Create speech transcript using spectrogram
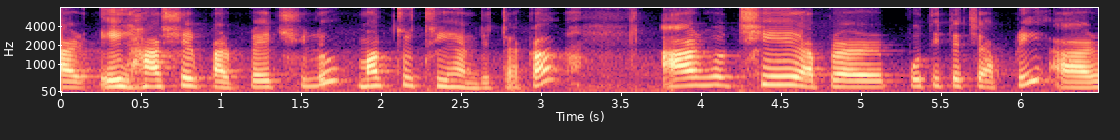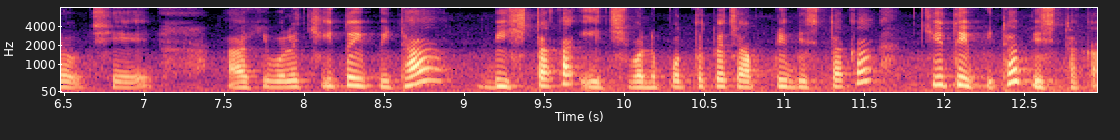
আর এই হাঁসের পার প্লেট ছিল মাত্র থ্রি হান্ড্রেড টাকা। আর হচ্ছে আপনার প্রতিটা চাপড়ি আর হচ্ছে কি বলে, চিতই পিঠা বিশ টাকা ইচ মানে প্রত্যেকটা চাপড়ি বিশ টাকা, চিতই পিঠা বিশ টাকা।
